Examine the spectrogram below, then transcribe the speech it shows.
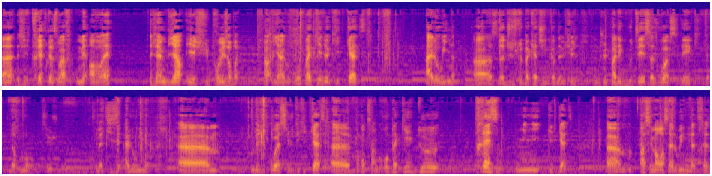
Euh, J'ai très très soif, mais en vrai, j'aime bien et je suis le premier surpris. Alors il y a un gros paquet de Kit Kat Halloween. Euh, ça doit être juste le packaging comme d'habitude. Donc je vais pas les goûter, ça se voit que c'est des Kit Kat normaux, c'est juste thématisé Halloween. Euh, mais du coup, c'est juste des Kit Kat. Par contre, c'est un gros paquet de 13 mini Kit Kat. Ah, c'est marrant, c'est Halloween, il y en a 13.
